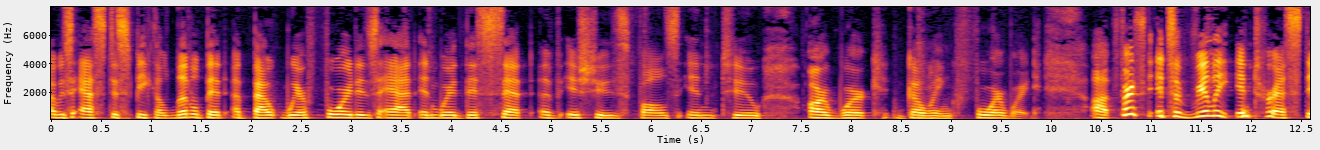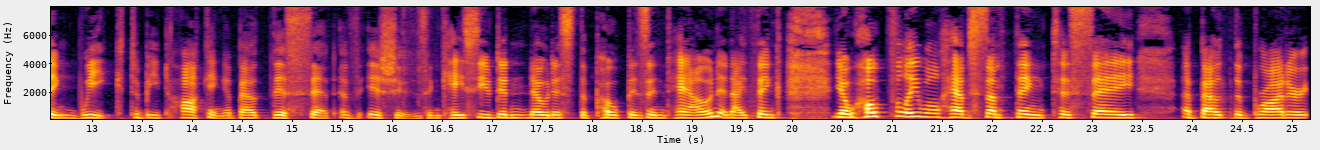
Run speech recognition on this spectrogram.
I was asked to speak a little bit about where Ford is at and where this set of issues falls into our work going forward. Uh, first, it's a really interesting week to be talking about this set of issues. In case you didn't notice, the Pope is in town, and I think, you know, hopefully we'll have something to say about the broader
